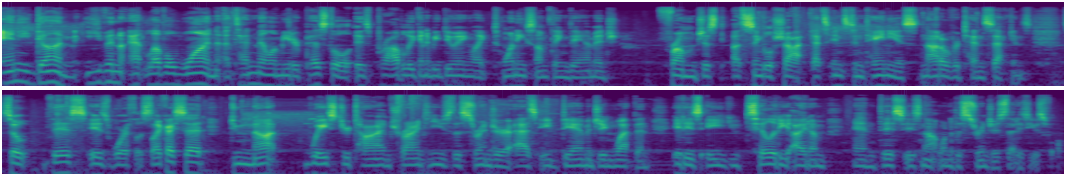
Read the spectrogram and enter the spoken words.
any gun, even at level 1, a 10 millimeter pistol is probably going to be doing like 20 something damage from just a single shot that's instantaneous, not over 10 seconds. So this is worthless. Like I said, do not waste your time trying to use the syringer as a damaging weapon. It is a utility item, and this is not one of the syringes that is useful.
